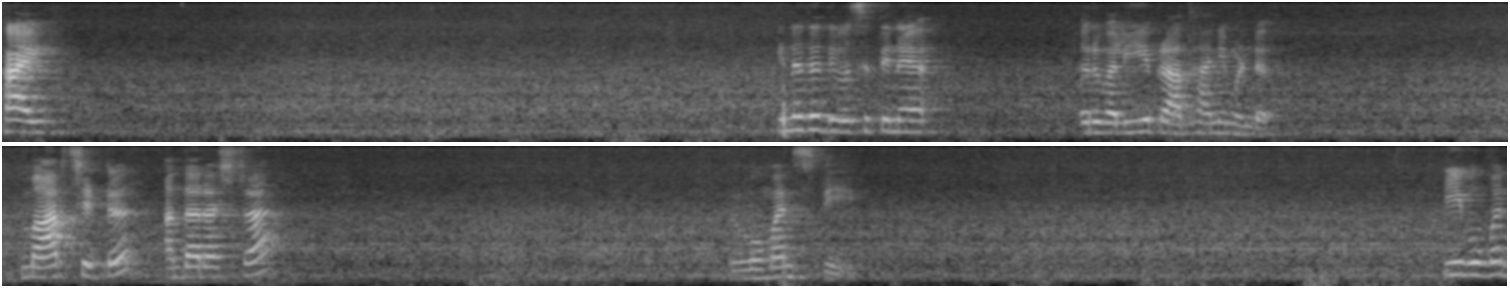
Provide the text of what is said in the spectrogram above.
ഹായ് ഇന്നത്തെ ദിവസത്തിന് ഒരു വലിയ പ്രാധാന്യമുണ്ട്. മാർച്ച് എട്ട് അന്താരാഷ്ട്ര വുമൻസ് ഡേ ഈ വുമൻ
